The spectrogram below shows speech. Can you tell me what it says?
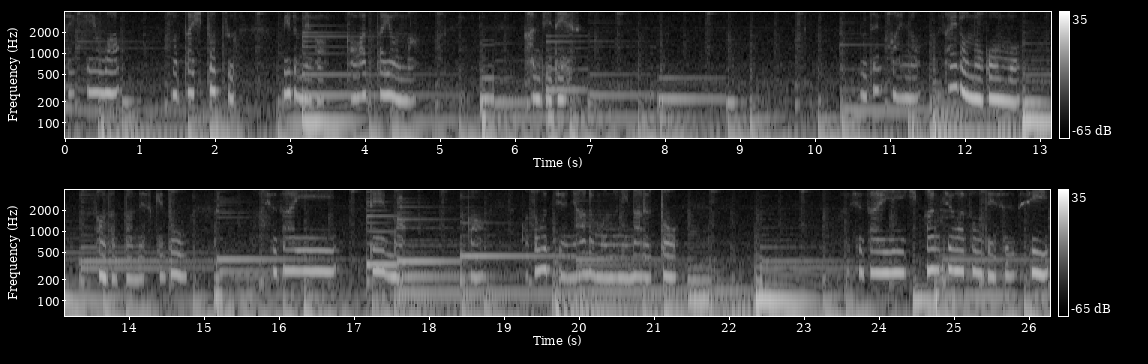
最近はまた一つ見る目が変わったような感じです。前回のサイロの号もそうだったんですけど取材テーマが道中にあるものになると取材期間中はそうですし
